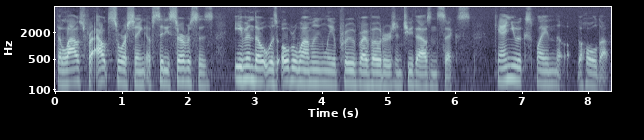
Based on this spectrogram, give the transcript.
that allows for outsourcing of city services, even though it was overwhelmingly approved by voters in 2006. Can you explain the, the holdup?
